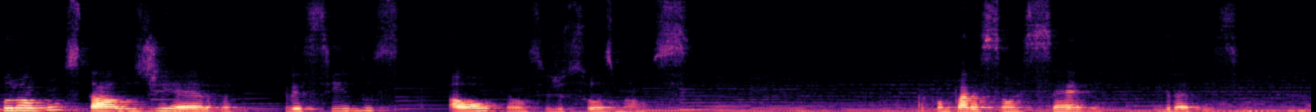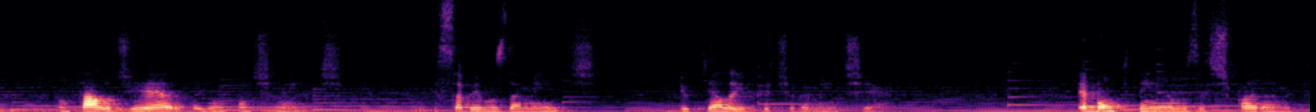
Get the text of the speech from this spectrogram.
por alguns talos de erva crescidos ao alcance de suas mãos. A comparação é séria e gravíssima. Um talo de erva e um continente, o que sabemos da mente e o que ela efetivamente é. É bom que tenhamos este parâmetro.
